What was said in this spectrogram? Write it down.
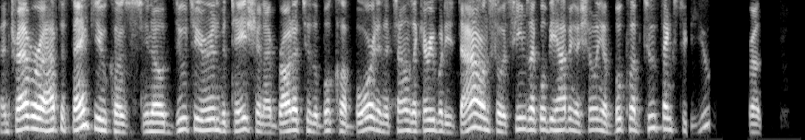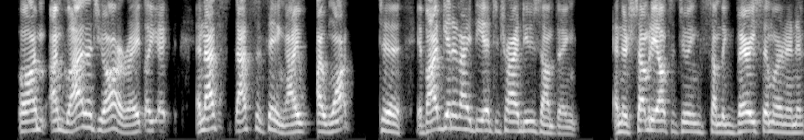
and Trevor, I have to thank you because, you know, due to your invitation, I brought it to the book club board and it sounds like everybody's down. So it seems like we'll be having a showing at book club too, thanks to you, brother. Well, I'm I'm glad that you are, right? Like and that's that's the thing. I I want to if I get an idea to try and do something and there's somebody else that's doing something very similar and an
